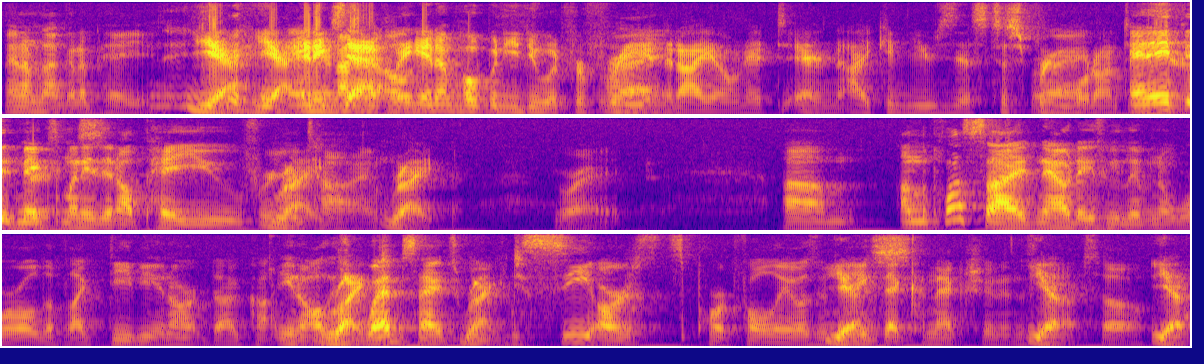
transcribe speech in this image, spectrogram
And I'm not going to pay you. yeah, yeah, And and, you're not gonna exactly. And I'm hoping you do it for free Right. and that I own it and I can use this to Right. springboard onto. And if it makes things. money, then I'll pay you for right, your time. Right. Right. Um, on the plus side, nowadays we live in a world of like DeviantArt.com, you know, all these Right. websites where you can see artists' portfolios and Yes. make that connection and Yeah. stuff. So Yeah.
